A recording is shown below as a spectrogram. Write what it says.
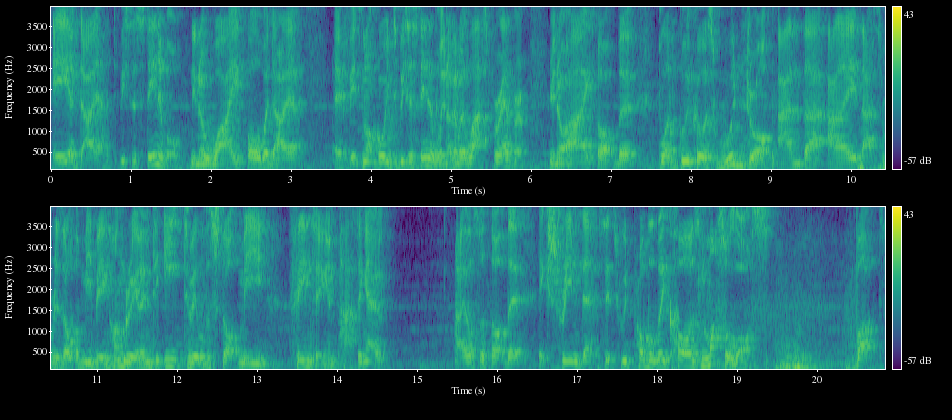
a a diet had to be sustainable. You know, why follow a diet if it's not going to be sustainable? You're not going to last forever. You know, I thought that blood glucose would drop, and that I that's a result of me being hungry and I need to eat to be able to stop me fainting and passing out. I also thought that extreme deficits would probably cause muscle loss. But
